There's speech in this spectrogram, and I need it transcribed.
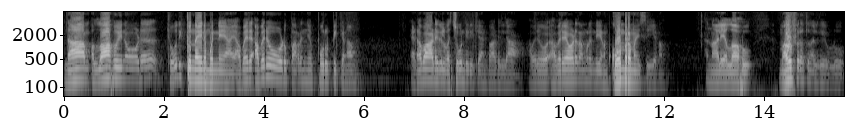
നാം അള്ളാഹുവിനോട് ചോദിക്കുന്നതിന് മുന്നേയായി. അവർ അവരോട് പറഞ്ഞ് പൊറുപ്പിക്കണം. ഇടപാടുകൾ വച്ചുകൊണ്ടിരിക്കാൻ പാടില്ല. അവരോ അവരോട് നമ്മൾ എന്ത് ചെയ്യണം? കോംപ്രമൈസ് ചെയ്യണം. എന്നാലേ അള്ളാഹു മഹഫിറത്ത് നൽകുകയുള്ളൂ.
